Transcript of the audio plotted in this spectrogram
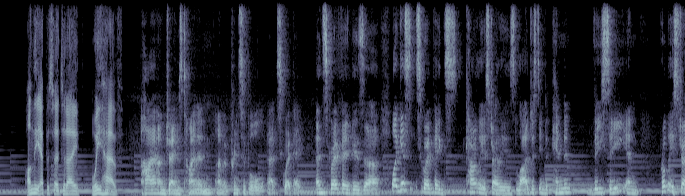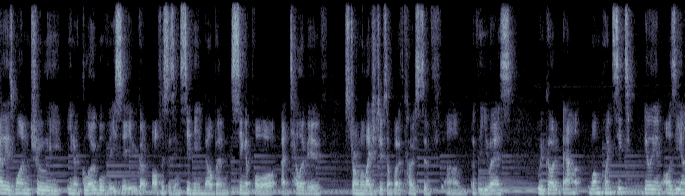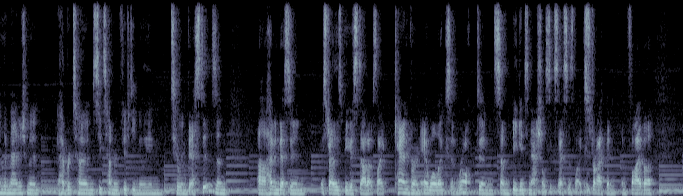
On the episode today, we have. Hi, I'm James Tynan. I'm a principal at SquarePeg. And SquarePeg is, uh, well, I guess SquarePeg's currently Australia's largest independent VC and probably Australia's one truly, you know, global VC. We've got offices in Sydney, Melbourne, Singapore, and Tel Aviv. Strong relationships on both coasts of um, of the US. We've got about 1.6 billion Aussie under management have returned 650 million to investors and uh, have invested in Australia's biggest startups like Canva and Airwallex and Rokt and some big international successes like Stripe and, and Fiverr.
